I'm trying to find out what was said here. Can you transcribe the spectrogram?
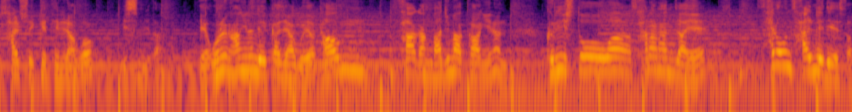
살 수 있게 되리라고 믿습니다. 예, 오늘 강의는 여기까지 하고요. 다음 4강 마지막 강의는 그리스도와 살아난 자의 새로운 삶에 대해서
